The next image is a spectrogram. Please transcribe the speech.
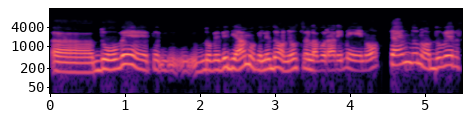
eh, dove, dove vediamo che le donne, oltre a lavorare meno, tendono a dover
